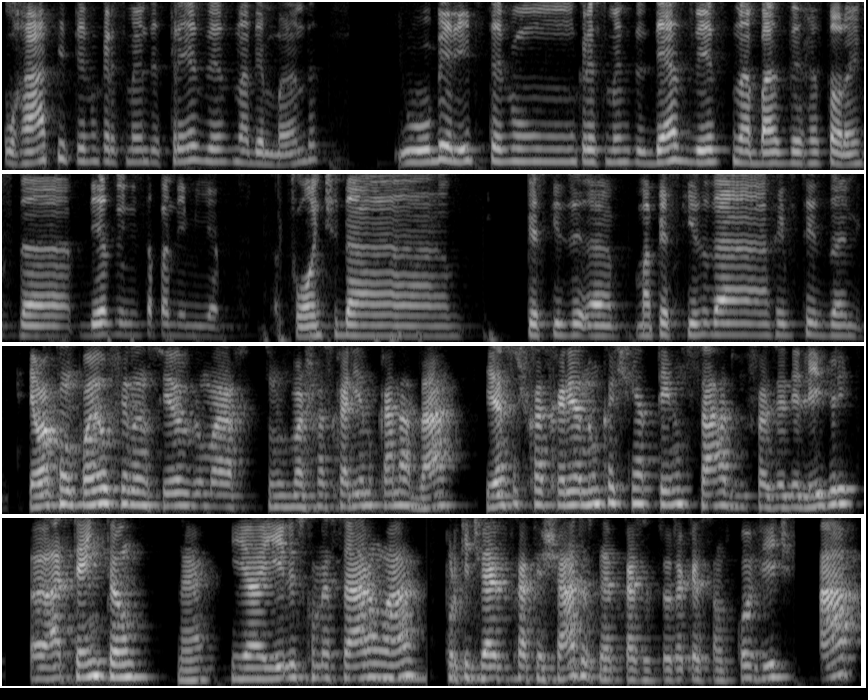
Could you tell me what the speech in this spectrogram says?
O Rap teve um crescimento de três vezes na demanda e o Uber Eats teve um crescimento de dez vezes na base de restaurantes da, desde o início da pandemia. Fonte da pesquisa, uma pesquisa da revista Exame. Eu acompanho o financeiro de uma, de uma churrascaria no Canadá e essa churrascaria nunca tinha pensado em fazer delivery uh, até então. Né? E aí eles começaram a, porque tiveram que ficar fechados, né, por causa de toda a questão do Covid, a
